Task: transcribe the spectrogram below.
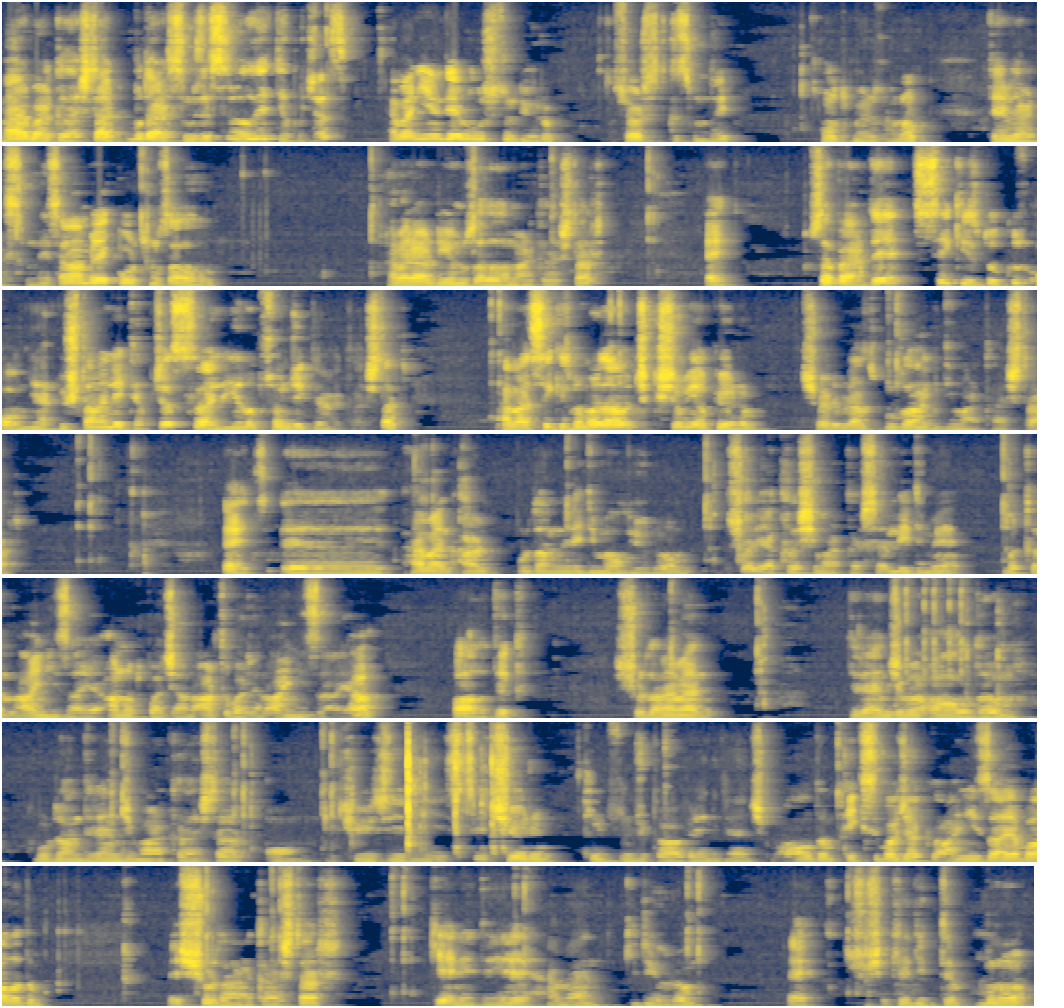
Merhaba arkadaşlar. Bu dersimizde sıralı led yapacağız. Hemen yeni devre oluştur diyorum. Source kısmındayım. Unutmuyoruz bunu. Devreler kısmındayız. Hemen breakboard'umuzu alalım. Hemen Arduino'muzu alalım arkadaşlar. Evet. Bu sefer de 8, 9, 10 yani 3 tane led yapacağız. Sırayla yanıp sönecekler arkadaşlar. Hemen 8 numaradan çıkışımı yapıyorum. Şöyle biraz uzağa gideyim arkadaşlar. Evet. eee, hemen buradan ledimi alıyorum. Şöyle yaklaşayım arkadaşlar. Ledimi bakın aynı hizaya, anot bacağını, artı bacağını aynı hizaya bağladık. Şuradan hemen direncimi aldım. Buradan direncimi arkadaşlar 10, 220'yi seçiyorum. Turuncu kahverengi direncimi aldım. Eksi bacakla aynı hizaya bağladım. Ve şuradan arkadaşlar GND'ye hemen gidiyorum. Evet şu şekilde gittim. Bunu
